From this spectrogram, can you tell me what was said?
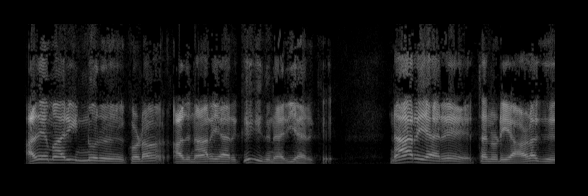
அதே மாதிரி இன்னொரு குடம் அது நாரையாருக்கு இது நரியா இருக்கு நாரையார் தன்னுடைய அழகு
